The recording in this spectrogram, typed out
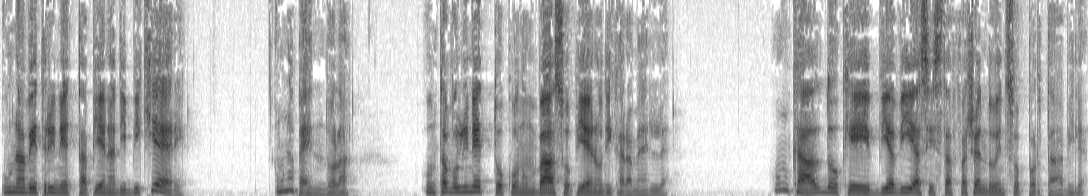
una vetrinetta piena di bicchieri, una pendola, un tavolinetto con un vaso pieno di caramelle. Un caldo che via via si sta facendo insopportabile.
